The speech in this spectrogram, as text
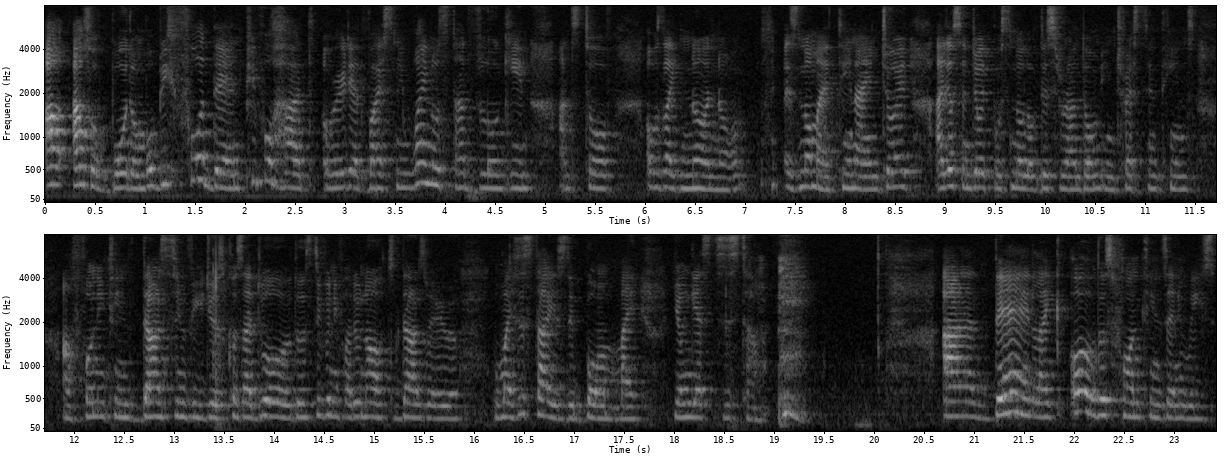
out of boredom. But before then people had already advised me why not start vlogging and stuff? I was like no no it's not my thing. I enjoyed i just enjoyed posting all of these random interesting things and funny things dancing videos because i do all those even if i don't know how to dance very well. But my sister is the bomb my youngest sister. And then like all of those fun things anyways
